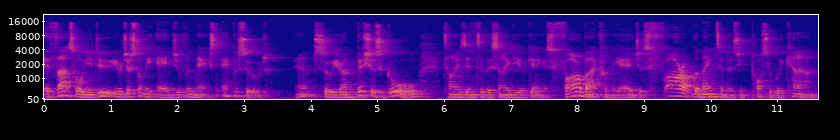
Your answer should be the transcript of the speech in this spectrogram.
if that's all you do, you're just on the edge of the next episode. Yeah? So your ambitious goal ties into this idea of getting as far back from the edge, as far up the mountain as you possibly can.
